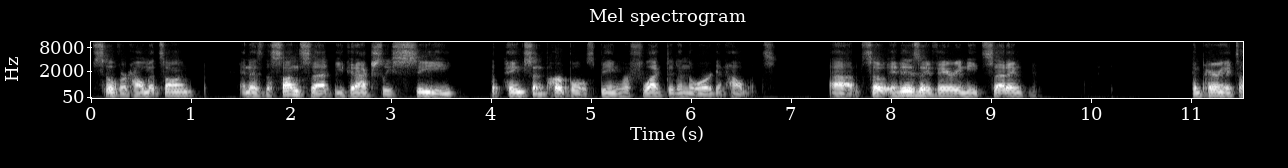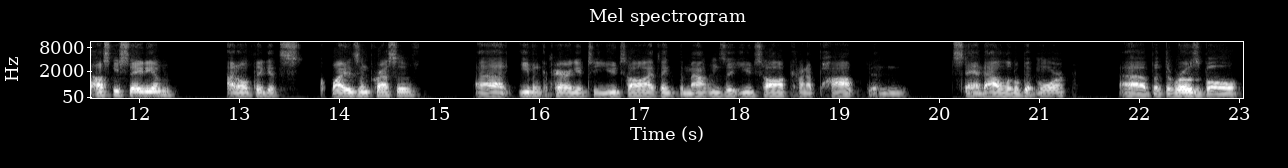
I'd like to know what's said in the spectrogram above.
silver helmets on, and as the sun set, you could actually see the pinks and purples being reflected in the Oregon helmets. Uh, so it is a very neat setting. Comparing it to Husky Stadium, I don't think it's quite as impressive. Uh, even comparing it to Utah, I think the mountains at Utah kind of pop and stand out a little bit more. Uh, but the Rose Bowl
